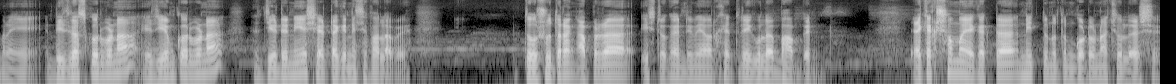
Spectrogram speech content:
মানে ডিসবাস করবে না এজিএম করবে না, যেটা নিয়ে শেয়ারটাকে নিচে ফেলাবে। তো সুতরাং আপনারা স্টক এন্ট্রি নেওয়ার ক্ষেত্রে এগুলো ভাববেন। এক এক সময় এক একটা নিত্য নতুন ঘটনা চলে আসে।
